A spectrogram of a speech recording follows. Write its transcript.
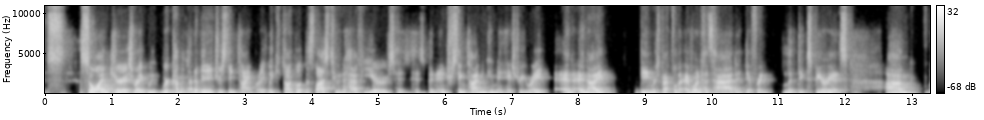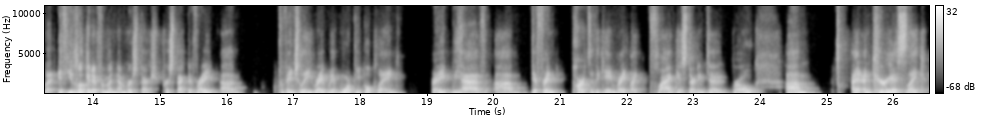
so I'm curious, right? We, are coming out of an interesting time, right? Like you talked about this last two and a half years has, has been an interesting time in human history, right? And and I being respectful that everyone has had a different lived experience. Um, but if you look at it from a numbers perspective, right, um, provincially, right, we have more people playing, right? We have um, different parts of the game, right? Like flag is starting to grow. Um, I, I'm curious, like,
